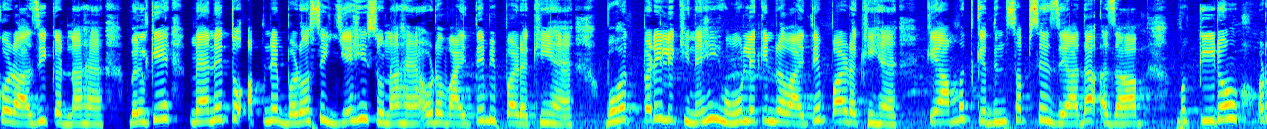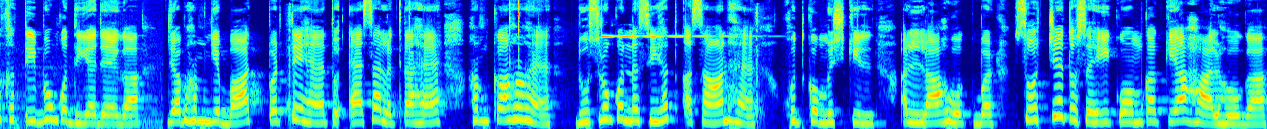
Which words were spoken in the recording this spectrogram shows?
को राज़ी करना है। बल्कि मैंने तो अपने बड़ों से यही सुना है और रवायतें भी पढ़ रखी हैं। बहुत पढ़ी लिखी नहीं हूँ, लेकिन रवायतें पढ़ रखी हैं। क़्यामत के दिन सबसे ज़्यादा अजाब वकीलों और ख़तीबों को दिया जाएगा। जब हम ये बात पढ़ते हैं तो ऐसा लगता है, हम कहाँ हैं? दूसरों को नसीहत आसान है, ख़ुद को मुश्किल। अल्लाह अकबर, सोचे तो सही कौम का क्या हाल होगा?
